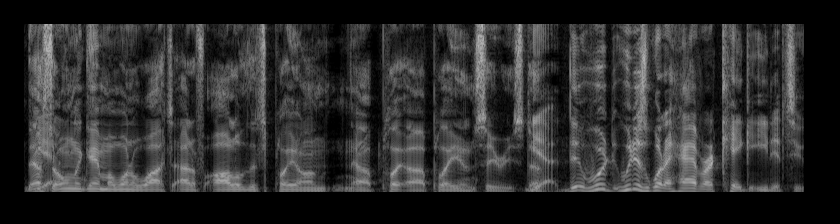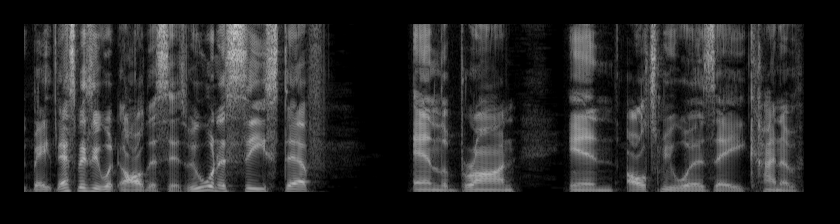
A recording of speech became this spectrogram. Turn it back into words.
That's the only game I want to watch out of all of this play on uh, play uh, play in series stuff. Yeah, we're, we just want to have our cake and eat it too. That's basically what all this is. We want to see Steph and LeBron in ultimately was a kind of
